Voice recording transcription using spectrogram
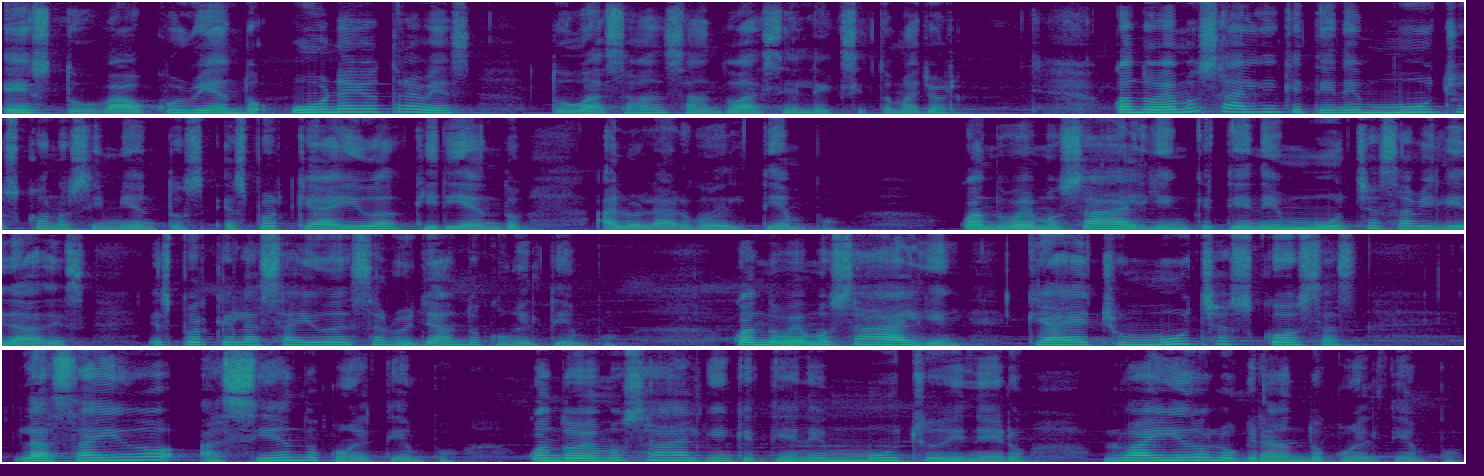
esto va ocurriendo una y otra vez, tú vas avanzando hacia el éxito mayor. Cuando vemos a alguien que tiene muchos conocimientos es porque ha ido adquiriendo a lo largo del tiempo. Cuando vemos a alguien que tiene muchas habilidades es porque las ha ido desarrollando con el tiempo. Cuando vemos a alguien que ha hecho muchas cosas, las ha ido haciendo con el tiempo. Cuando vemos a alguien que tiene mucho dinero, lo ha ido logrando con el tiempo.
